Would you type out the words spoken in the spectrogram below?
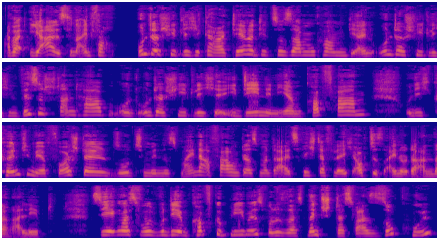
aber ja, es sind einfach unterschiedliche Charaktere, die zusammenkommen, die einen unterschiedlichen Wissensstand haben und unterschiedliche Ideen in ihrem Kopf haben. Und ich könnte mir vorstellen, so zumindest meine Erfahrung, dass man da als Richter vielleicht auch das eine oder andere erlebt. Ist dir irgendwas, wo, wo dir im Kopf geblieben ist, wo du sagst, Mensch, das war so cool?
